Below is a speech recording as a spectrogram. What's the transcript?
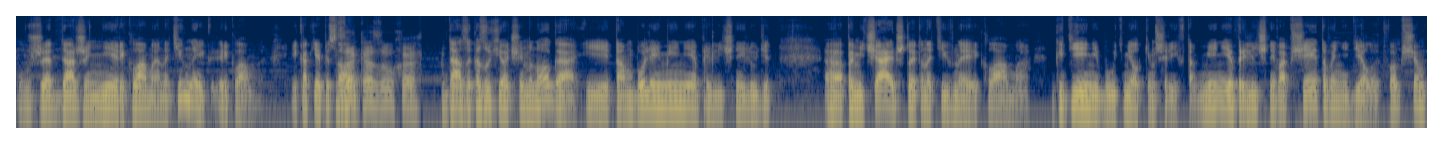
уже даже не рекламы, а нативной рекламы. И как я писал... Заказуха. Да, заказухи очень много, и там более-менее приличные люди э, помечают, что это нативная реклама где-нибудь мелким шрифтом. Менее приличные вообще этого не делают. В общем,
